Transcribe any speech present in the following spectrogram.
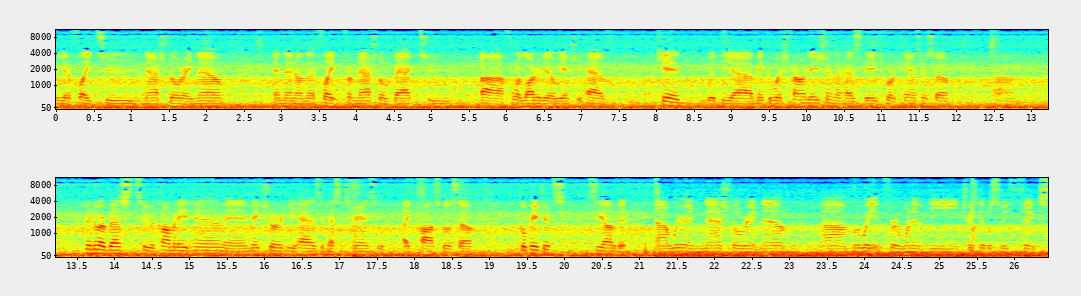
We get a flight to Nashville right now. And then on the flight from Nashville back to uh, Fort Lauderdale, we actually have a kid with the uh, Make-A-Wish Foundation that has stage 4 cancer. So um, we're gonna do our best to accommodate him and make sure he has the best experience like possible. So go Patriots see in a bit. Uh, we're in Nashville right now. Um, we're waiting for one of the tray tables to be fixed.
